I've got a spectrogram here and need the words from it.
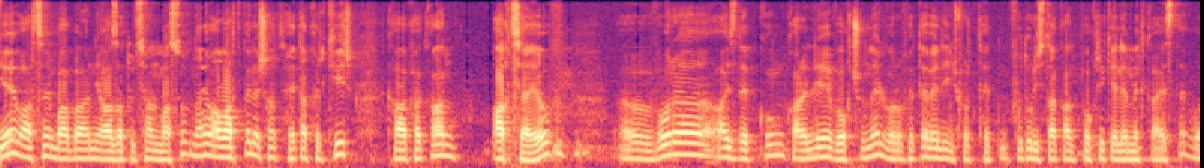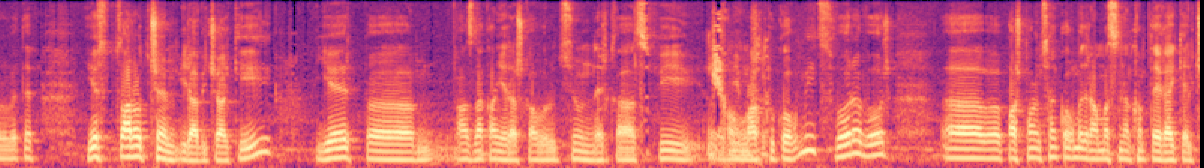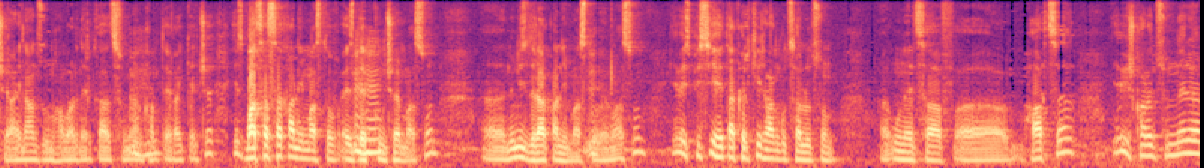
եւ Արսեն Բաբայանի ազատության մասով նաեւ ավարտվել է շատ հետաքրքիր քաղաքական ակցիայով, որը այս դեպքում կարելի է ողջունել, որովհետեւ էլի ինչ որ ֆուտուրիստական փոքրիկ էլեմենտ կա այստեղ, որովհետեւ Ես ծանոթ չեմ իրավիճակի, երբ անձնական երաշխավորություն ներկայացվի մի մարդու կողմից, որը որ պաշտպանության կողմը դրա մասին անգամ տեղյակել չէ, այն անձուն համար ներկայացվում է անգամ տեղյակել չէ։ Ես բացասական իմաստով այս դեպքում չեմ ասում, նույնիսկ դրական իմաստով եմ ասում, եւ այսպիսի հետաքրքիր հանգուցալուծում ունեցավ հարցը եւ իշխանությունները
